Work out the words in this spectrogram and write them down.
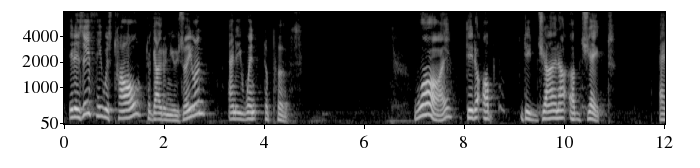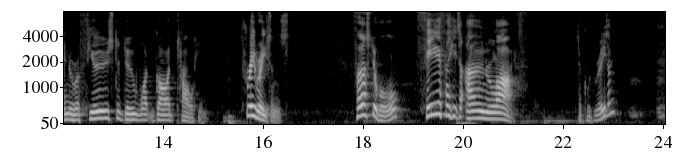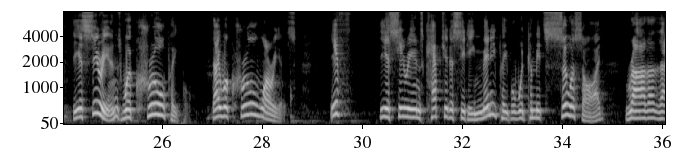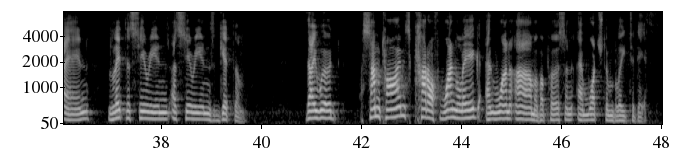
It is as if he was told to go to New Zealand and he went to Perth. Why did, ob- did Jonah object and refuse to do what God told him? Three reasons. First of all, fear for his own life. It's a good reason. The Assyrians were cruel people, they were cruel warriors. If the Assyrians captured a city, many people would commit suicide rather than let the Syrians, Assyrians get them. They would sometimes cut off one leg and one arm of a person and watch them bleed to death.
